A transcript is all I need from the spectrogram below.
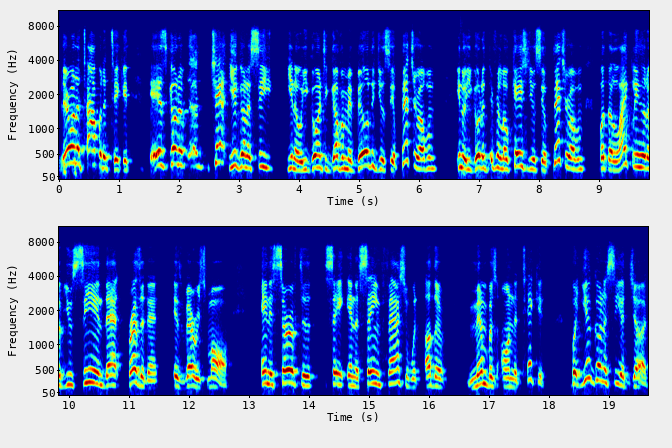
They're on the top of the ticket. It's going to, uh, chat. you're going to see, you know, you go into government buildings, you'll see a picture of them. You know, you go to different locations, you'll see a picture of them, but the likelihood of you seeing that president is very small. And it served to say in the same fashion with other members on the ticket. But you're going to see a judge.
